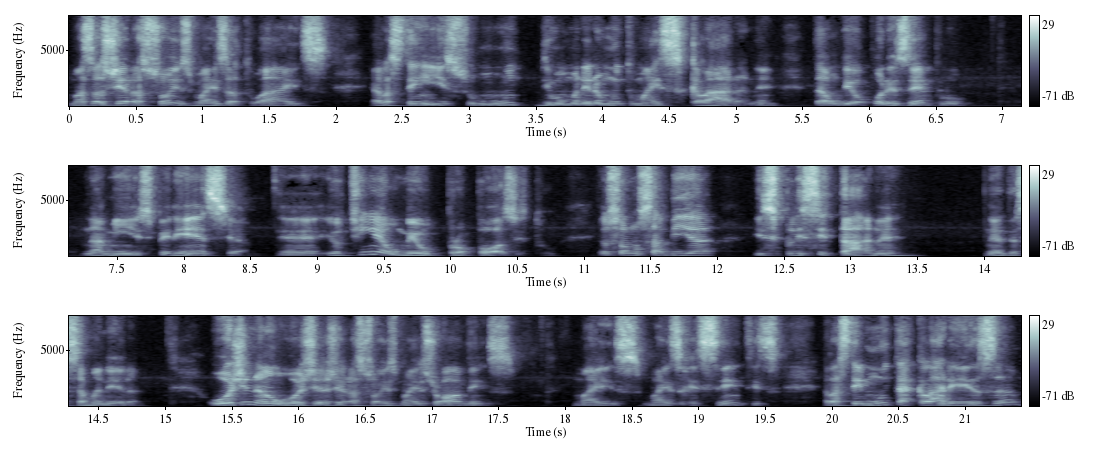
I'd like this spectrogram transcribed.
mas as gerações mais atuais elas têm isso muito, de uma maneira muito mais clara. Né? Então, eu, por exemplo, na minha experiência, é, eu tinha o meu propósito, eu só não sabia explicitar, né, né, dessa maneira. Hoje não, hoje as gerações mais jovens, mais, mais recentes, elas têm muita clareza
